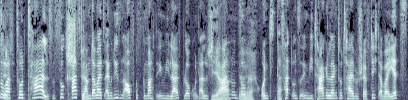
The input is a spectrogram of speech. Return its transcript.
richtig. sowas total. Es ist so krass. Wir Stimmt. haben damals einen riesen Aufriss gemacht, irgendwie Live-Blog und alle Schikanen Ja, und ja, so. ja. Und das hat uns irgendwie tagelang total beschäftigt. Aber jetzt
